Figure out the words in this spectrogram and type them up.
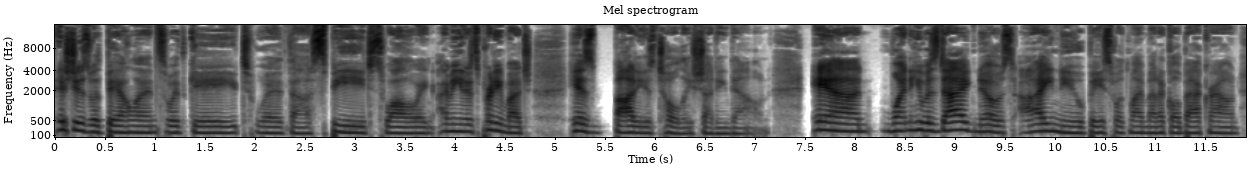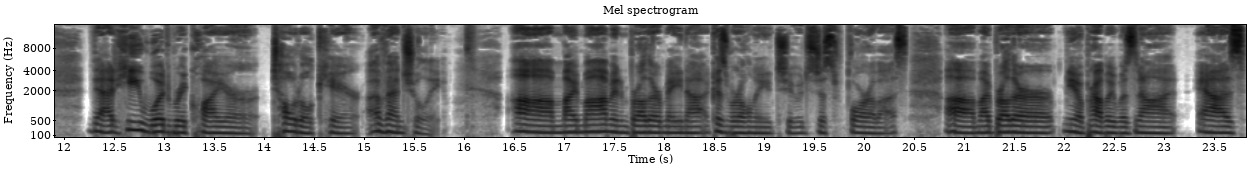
issues with balance, with gait, with uh, speech, swallowing. I mean, it's pretty much his body is totally shutting down. And when he was diagnosed, I knew, based with my medical background, that he would require total care eventually. Um, my mom and brother may not, because we're only two, it's just four of us. Uh, my brother, you know, probably was not as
